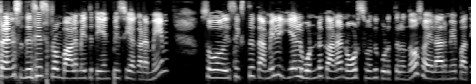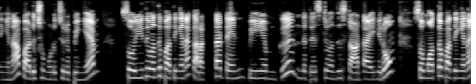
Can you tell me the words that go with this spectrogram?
friends this is from Palamedu TNPSC academy so sixth Tamil இயல் ஒன்றுக்கான நோட்ஸ் வந்து கொடுத்துருந்தோம். ஸோ எல்லாருமே பார்த்தீங்கன்னா படித்து முடிச்சிருப்பீங்க. ஸோ இது வந்து பார்த்தீங்கன்னா கரெக்டாக டென் பிஎம்க்கு இந்த டெஸ்ட் வந்து ஸ்டார்ட் ஆகிரும். ஸோ மொத்தம் பார்த்தீங்கன்னா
